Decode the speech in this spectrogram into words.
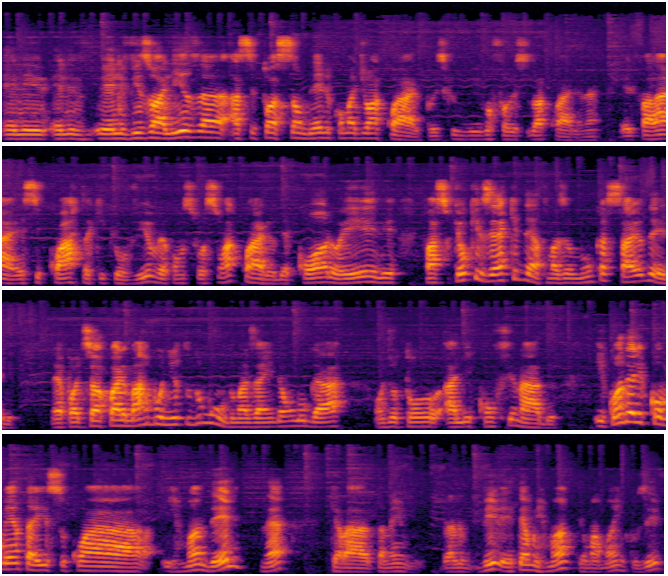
ele, ele, ele visualiza a situação dele como a de um aquário. Por isso que o Igor falou isso do aquário, né? Ele fala: ah, esse quarto aqui que eu vivo é como se fosse um aquário. Eu decoro ele, faço o que eu quiser aqui dentro, mas eu nunca saio dele. É, pode ser o aquário mais bonito do mundo, mas ainda é um lugar onde eu estou ali confinado. E quando ele comenta isso com a irmã dele, né, que ela também vive, ele tem uma irmã, tem uma mãe inclusive.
